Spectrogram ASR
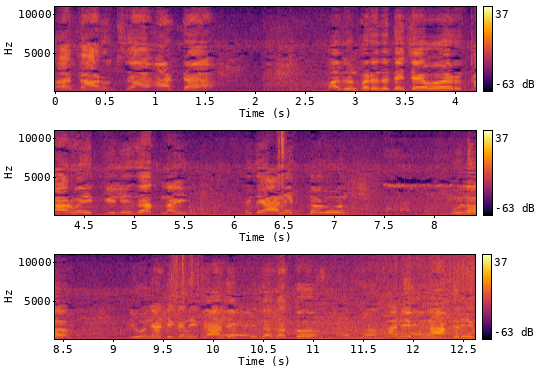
हा दारूचा आड्डा अजूनपर्यंत त्याच्यावर कारवाई केली जात नाही. तिथे अनेक तरुण मुलं येऊन या ठिकाणी गांजा पिला जातो. अनेक नागरिक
